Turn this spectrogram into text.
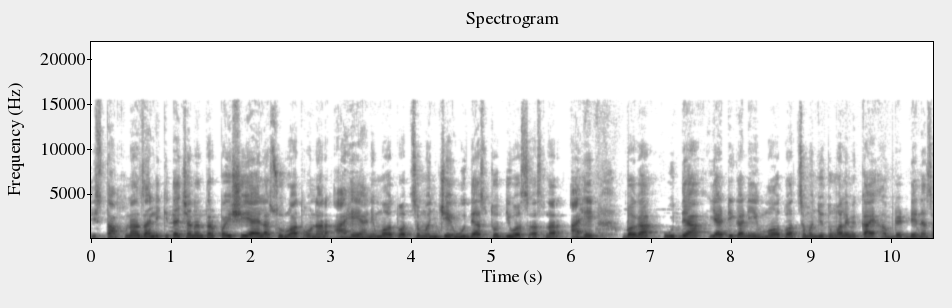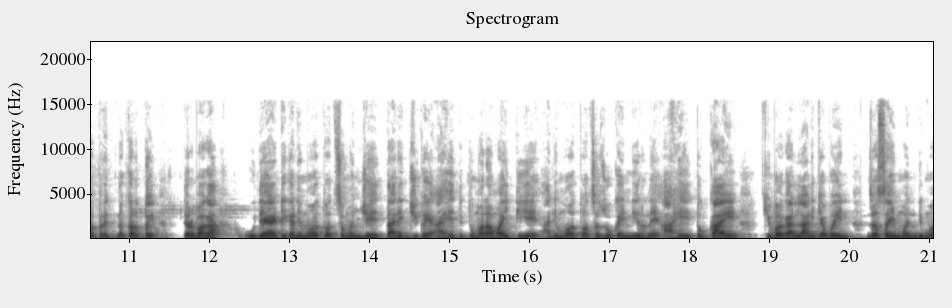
ती स्थापना झाली की त्याच्यानंतर पैसे यायला सुरुवात होणार आहे. आणि महत्त्वाचं म्हणजे उद्याच तो दिवस असणार आहे. बघा उद्या या ठिकाणी महत्त्वाचं म्हणजे तुम्हाला मी काय अपडेट देण्याचा प्रयत्न करतोय. तर बघा उद्या या ठिकाणी महत्त्वाचं म्हणजे तारीख जी काही आहे ती तुम्हाला माहिती आहे आणि महत्त्वाचा जो काही निर्णय आहे तो काय की बघा लाडक्या बहीण जसंही मंदी म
